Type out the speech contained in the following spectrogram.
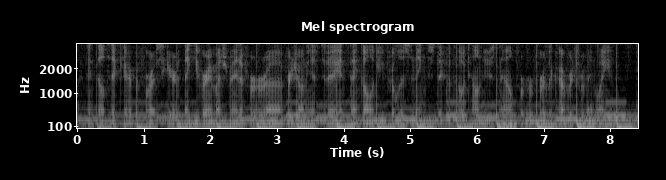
I think they'll take care of it for us here. Thank you very much, Amanda, for uh, for joining us today, and thank all of you for listening. Stick with Hotel News Now for further coverage from NYU.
